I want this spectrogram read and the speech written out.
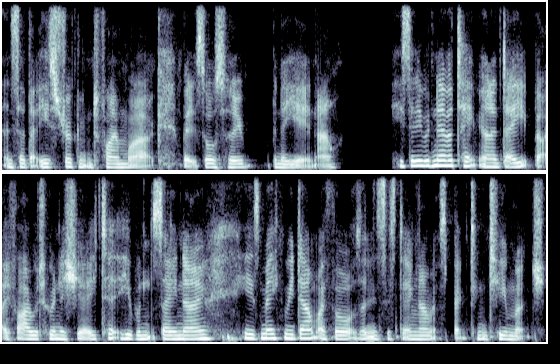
and said that he's struggling to find work, but it's also been a year now. He said he would never take me on a date, but if I were to initiate it, he wouldn't say no. He is making me doubt my thoughts and insisting I'm expecting too much.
